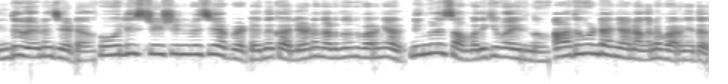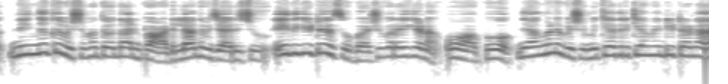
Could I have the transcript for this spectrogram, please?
എന്ത് വേണം ചേട്ടാ? പോലീസ് സ്റ്റേഷനിൽ വെച്ച് പെട്ടെന്ന് കല്യാണം നടന്നെന്ന് പറഞ്ഞാൽ നിങ്ങൾ സമ്മതിക്കുമായിരുന്നു. അതുകൊണ്ടാണ് ഞാൻ അങ്ങനെ പറഞ്ഞത്. നിങ്ങൾക്ക് വിഷമം തോന്നാൻ പാടില്ല എന്ന് വിചാരിച്ചു. ഇത് കേട്ട് സുഭാഷ് പറയുകയാണ് ഓ അപ്പോ ഞങ്ങൾ വിഷമിക്കാതിരിക്കാൻ വേണ്ടിയിട്ടാണ്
